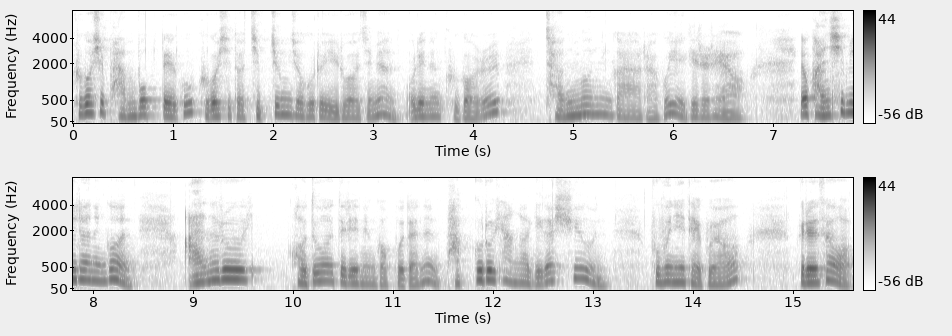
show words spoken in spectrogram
그것이 반복되고 그것이 더 집중적으로 이루어지면 우리는 그거를 전문가라고 얘기를 해요. 관심이라는 건 안으로 거두어 들이는 것보다는 밖으로 향하기가 쉬운 부분이 되고요. 그래서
